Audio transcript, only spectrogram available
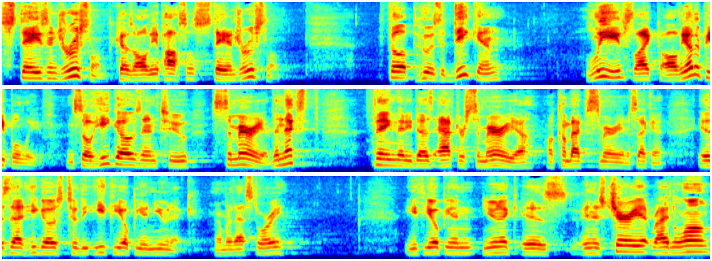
stays in Jerusalem because all the apostles stay in Jerusalem. Philip, who is a deacon, leaves like all the other people leave. And so he goes into Samaria. The next thing that he does after Samaria, I'll come back to Samaria in a second, is that he goes to the Ethiopian eunuch. Remember that story? Ethiopian eunuch is in his chariot riding along,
